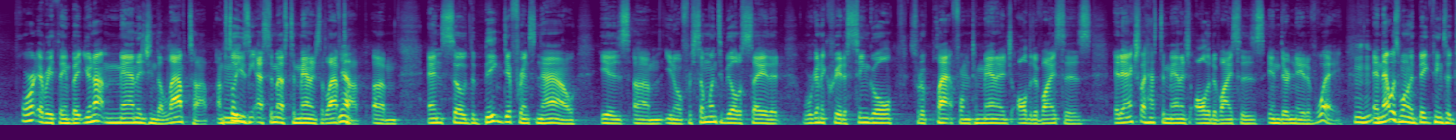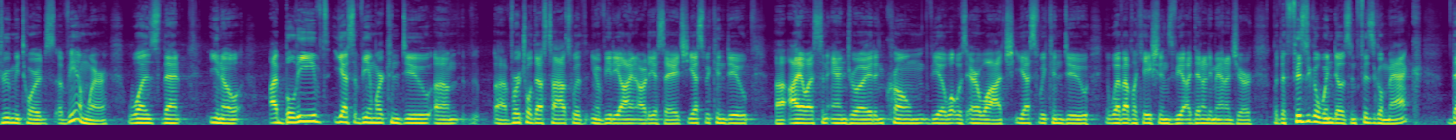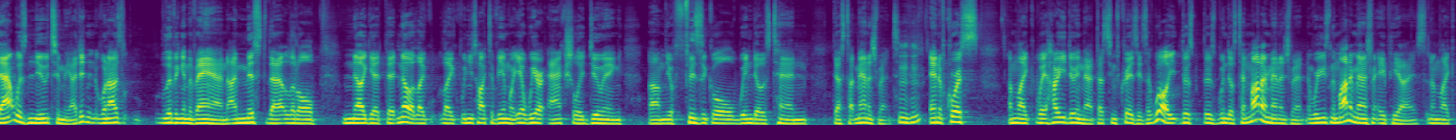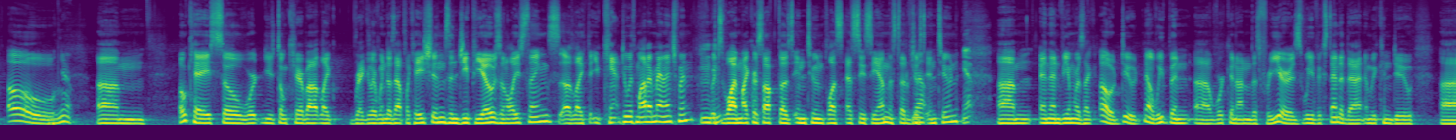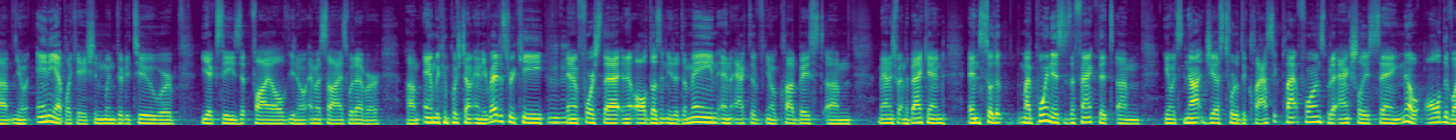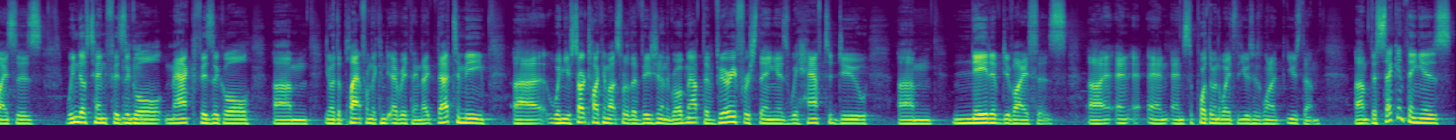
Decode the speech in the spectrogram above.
everything, but you're not managing the laptop. I'm still using SMS to manage the laptop. Um, and so the big difference now is, um, you know, for someone to be able to say that we're going to create a single sort of platform to manage all the devices, it actually has to manage all the devices in their native way. And that was one of the big things that drew me towards uh, VMware was that, you know, I believed yes, VMware can do um, uh, virtual desktops with you know VDI and RDSH. Yes, we can do uh, iOS and Android and Chrome via what was AirWatch. Yes, we can do web applications via Identity Manager. But the physical Windows and physical Mac, that was new to me. I didn't when I was living in the van. I missed that little nugget that no, like like when you talk to VMware, yeah, we are actually doing um, you know physical Windows 10 desktop management. And of course. I'm like, wait, how are you doing that? That seems crazy. It's like, well, there's there's Windows 10 Modern Management, and we're using the Modern Management APIs. And I'm like, oh, Yeah. um, okay, so we're, you just don't care about like regular Windows applications and GPOs and all these things uh, like that you can't do with Modern Management, which is why Microsoft does Intune plus SCCM instead of just Yeah. Intune. Yep. Um, and then VMware's like, oh, dude, no, we've been uh, working on this for years. We've extended that, and we can do, uh, you know, any application, Win32 or exe, zip file, you know, MSIs, whatever, um, and we can push down any registry key and enforce that, and it all doesn't need a domain and active, you know, cloud-based um, management in the back end. And so the, my point is, is the fact that um, you know it's not just sort of the classic platforms, but actually saying no, all devices. Windows 10 physical, Mac physical, um, you know, the platform that can do everything. Like that to me, uh, when you start talking about sort of the vision and the roadmap, the very first thing is we have to do um, native devices uh, and, and, and support them in the ways the users want to use them. Um, the second thing is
